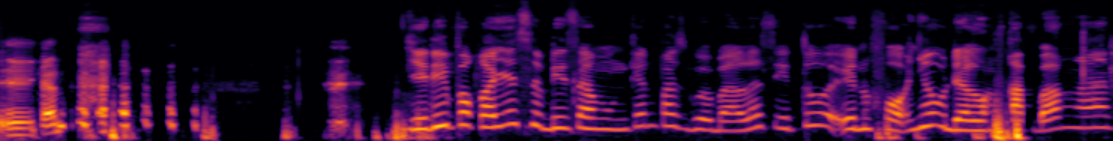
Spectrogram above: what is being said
iya kan? Jadi pokoknya sebisa mungkin pas gue bales itu infonya udah lengkap banget.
